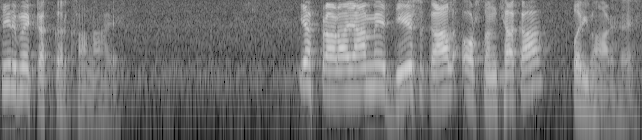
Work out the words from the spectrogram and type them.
सिर में टक्कर खाना है। यह प्राणायाम में देश, काल और संख्या का परिमाण है।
